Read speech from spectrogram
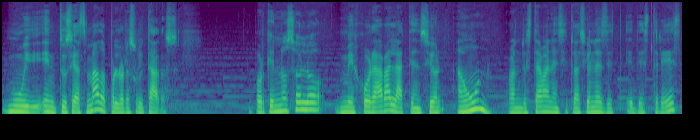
muy entusiasmado por los resultados, porque no solo mejoraba la atención aún cuando estaban en situaciones de, estrés,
